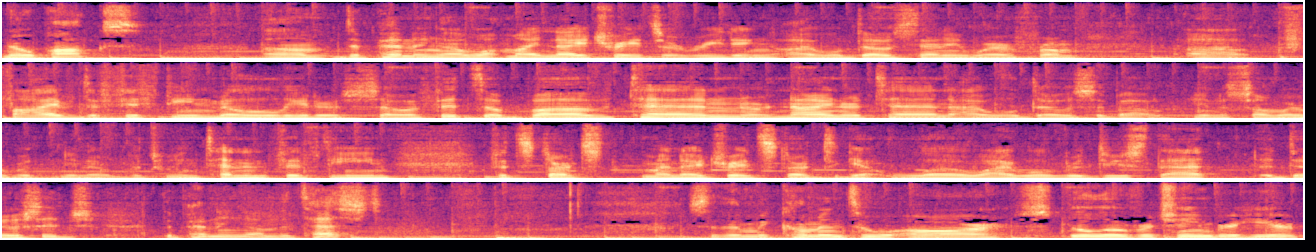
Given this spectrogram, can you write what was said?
Nopox. Um, depending on what my nitrates are reading, I will dose anywhere from uh, 5 to 15 milliliters. So if it's above 10 or 9 or 10, I will dose about, you know, somewhere but you know, between 10 and 15. If it starts, my nitrates start to get low, I will reduce that dosage depending on the test. So then we come into our spillover chamber here.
